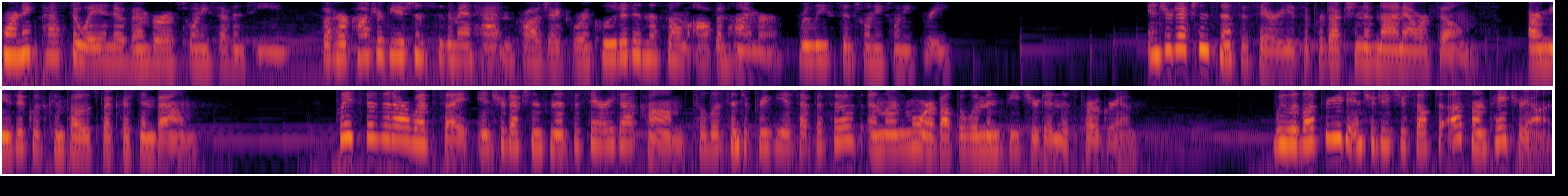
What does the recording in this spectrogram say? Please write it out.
Hornig passed away in November of 2017, but her contributions to the Manhattan Project were included in the film Oppenheimer, released in 2023. Introductions Necessary is a production of 9 Hour Films. Our music was composed by Kristen Baum. Please visit our website, introductionsnecessary.com, to listen to previous episodes and learn more about the women featured in this program. We would love for you to introduce yourself to us on Patreon.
